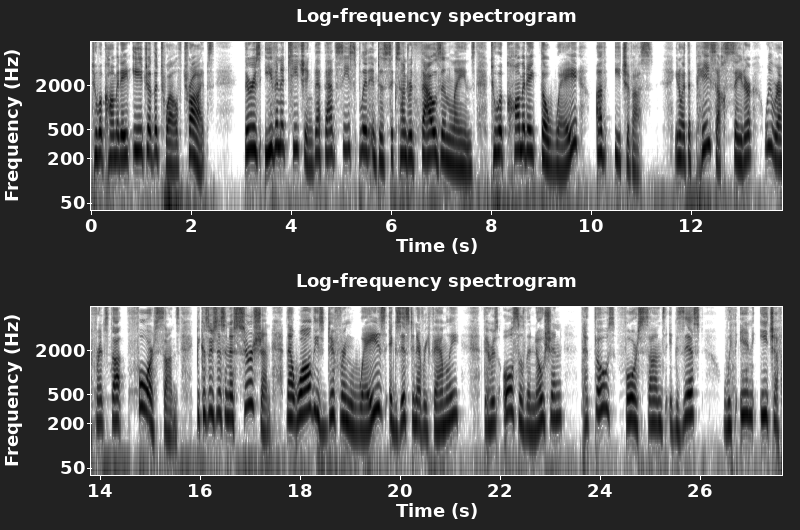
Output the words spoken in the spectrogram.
to accommodate each of the 12 tribes. There is even a teaching that that sea split into 600,000 lanes to accommodate the way of each of us. You know, at the Pesach Seder, we reference the four sons because there's this an assertion that while these differing ways exist in every family, there is also the notion that those four sons exist within each of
